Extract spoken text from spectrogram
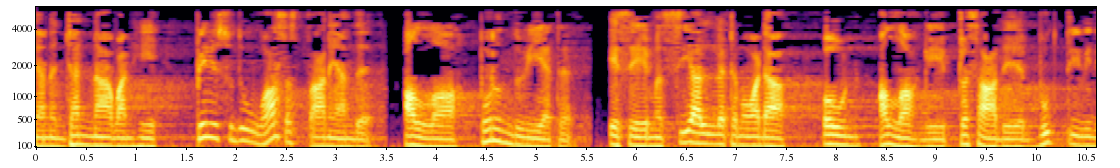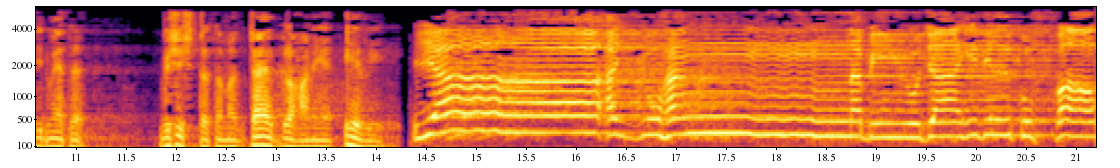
යන ජන්නාවන්හි පිරිසුදු වාසස්ථානයන්ද අල්ලාහ් පොරොන්දු වී ඇත. එසේම සියල්ලටම වඩා ඔවුන් අල්ලාහ්ගේ ප්‍රසාදය භුක්ති විඳිනු ඇත. විශිෂ්ටතම ජයග්‍රහණය ඒ වේ. يا أيها النبي جاهد الكفار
